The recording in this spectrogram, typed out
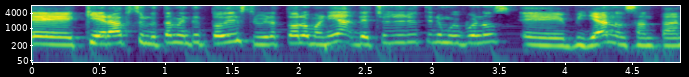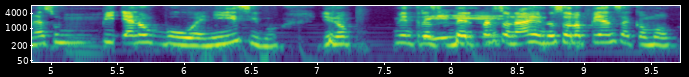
eh, quiera absolutamente todo y destruir a toda la humanidad. De hecho, Jojo tiene muy buenos eh, villanos. Santana es un mm. villano buenísimo. Y uno, mientras ve el personaje, uno solo piensa como,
